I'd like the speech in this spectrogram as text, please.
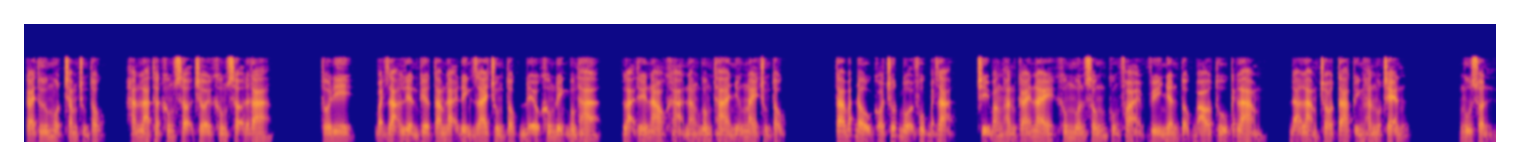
Cái thứ một trăm chủng tộc, hắn là thật không sợ trời không sợ đất ta tôi đi, bạch dạ liền kia tam đại đỉnh giai chủng tộc đều không định bông tha, lại thế nào khả năng bông tha những này chủng tộc? Ta bắt đầu có chút bội phục bạch dạ chỉ bằng hắn cái này không muốn sống cũng phải vì nhân tộc báo thù cách làm đã làm cho ta kính hắn một chén. Ngu xuẩn,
